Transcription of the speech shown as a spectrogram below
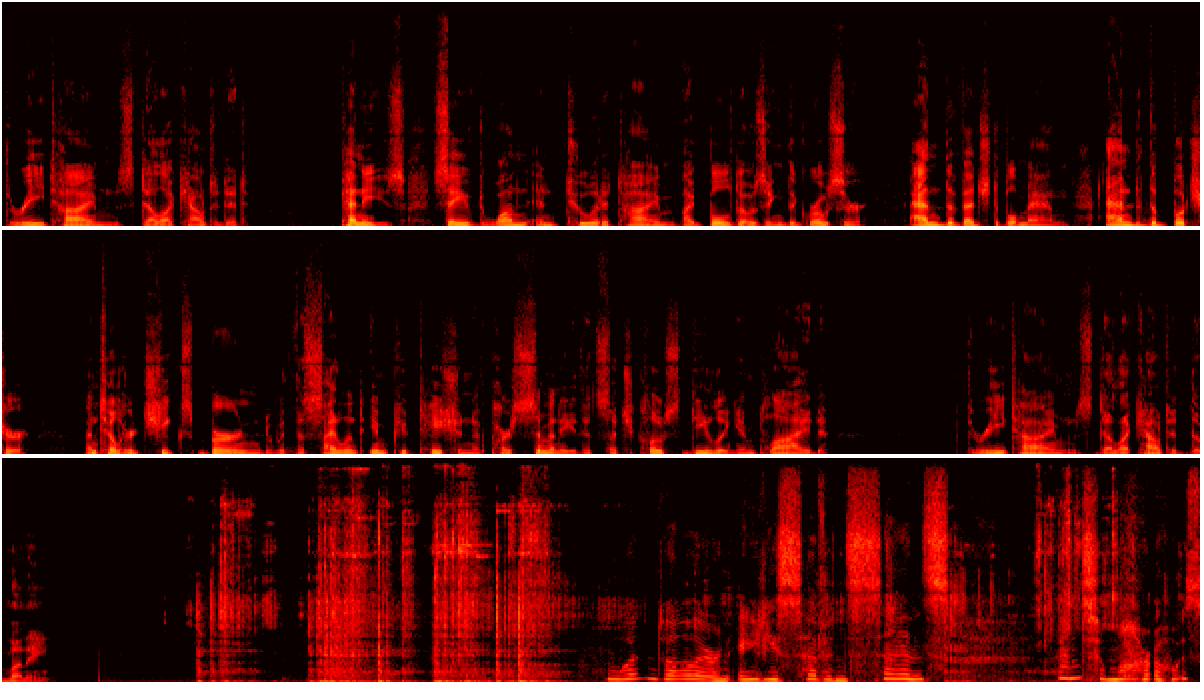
Three times Della counted it. Pennies saved one and two at a time by bulldozing the grocer, and the vegetable man, and the butcher, until her cheeks burned with the silent imputation of parsimony that such close dealing implied. Three times Della counted the money. One dollar and eighty-seven cents. And tomorrow is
